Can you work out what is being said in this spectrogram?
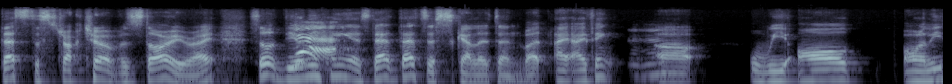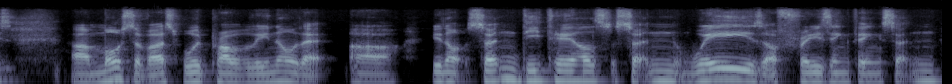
that's the structure of a story, right? So the yeah. only thing is that that's a skeleton. But I, I think mm-hmm. uh, we all, or at least uh, most of us, would probably know that uh, you know certain details, certain ways of phrasing things, certain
